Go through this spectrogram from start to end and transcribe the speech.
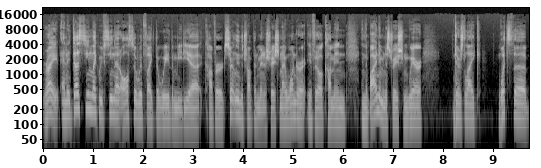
Right. And it does seem like we've seen that also with like the way the media covered certainly the Trump administration. I wonder if it'll come in in the Biden administration where there's like, what's the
